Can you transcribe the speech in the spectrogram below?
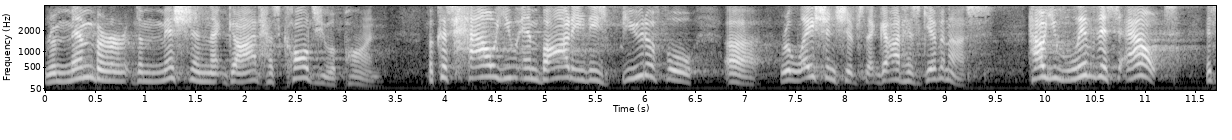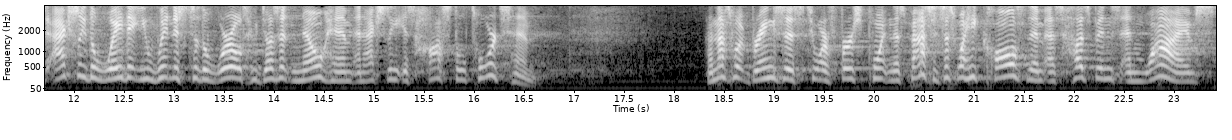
Remember the mission that God has called you upon. Because how you embody these beautiful uh, relationships that God has given us, how you live this out, is actually the way that you witness to the world who doesn't know Him and actually is hostile towards Him. And that's what brings us to our first point in this passage. That's why He calls them as husbands and wives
